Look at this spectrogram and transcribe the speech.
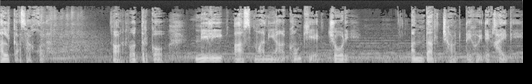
हल्का सा खुला और रुद्र को नीली आसमानी आँखों की एक जोड़ी अंदर झांकती हुई दिखाई दी।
